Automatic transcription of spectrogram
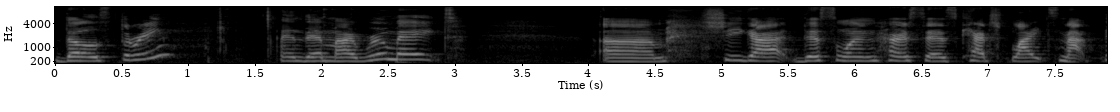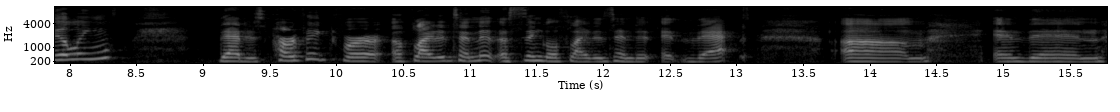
those three and then my roommate um, she got this one. Her says catch flights not feelings. That is perfect for a flight attendant, a single flight attendant at that. Um, and then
